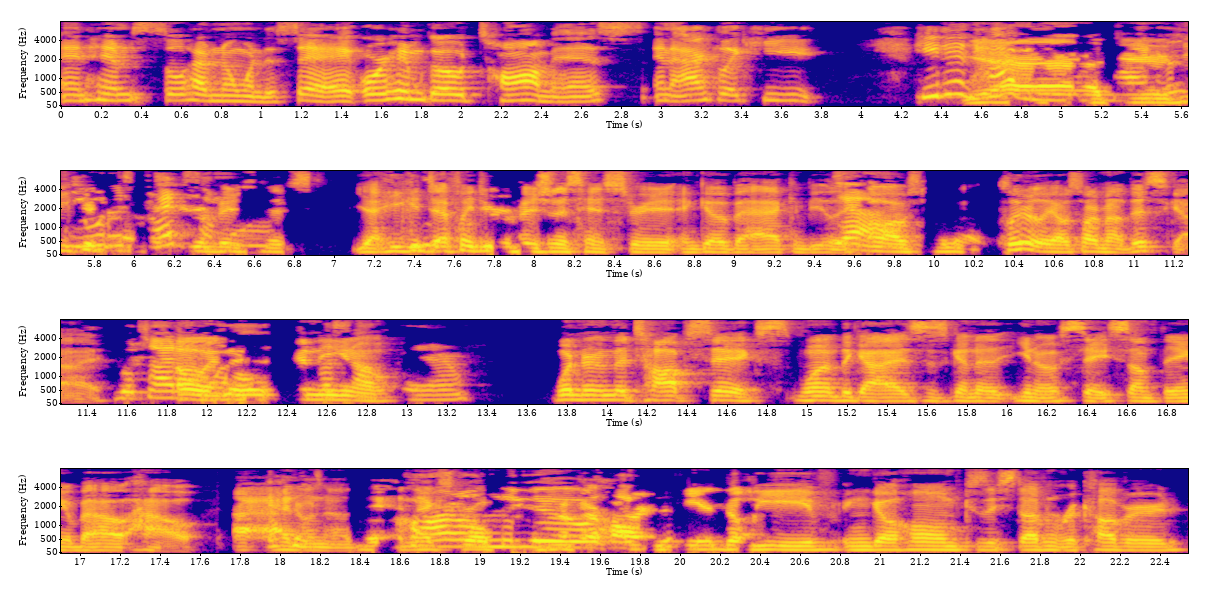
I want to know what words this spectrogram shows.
and him still have no one to say, or him go Thomas and act like he he didn't Yeah, have dude, he he could would have said revisionist. Yeah, he could definitely do revisionist history and go back and be like, Yeah. "Oh, I was about, clearly I was talking about this guy." Which I don't Oh, and then, and you know, fair. when they're in the top six, one of the guys is gonna, you know, say something about how I, I don't know, the next Carl girl knew, needed to leave and go home because they still haven't recovered.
